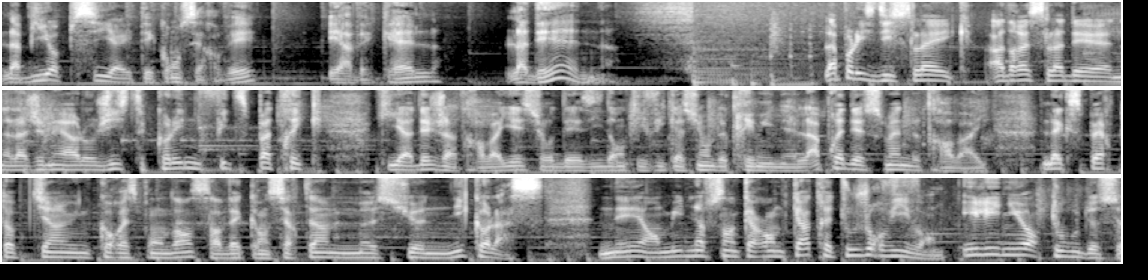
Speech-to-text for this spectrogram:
La biopsie a été conservée et avec elle, l'ADN. La police d'East Lake adresse l'ADN à la généalogiste Colin Fitzpatrick, qui a déjà travaillé sur des identifications de criminels. Après des semaines de travail, l'experte obtient une correspondance avec un certain monsieur Nicholas, né en 1944 et toujours vivant. Il ignore tout de ce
